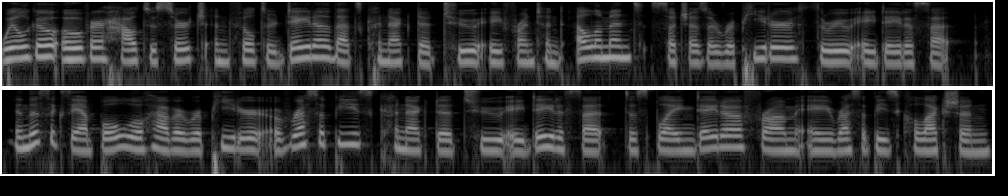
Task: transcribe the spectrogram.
We'll go over how to search and filter data that's connected to a front-end element, such as a repeater, through a dataset. In this example, we'll have a repeater of recipes connected to a dataset displaying data from a recipes collection.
